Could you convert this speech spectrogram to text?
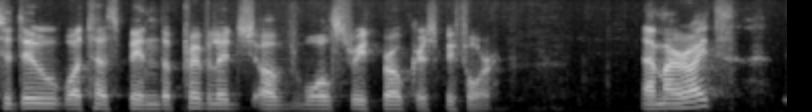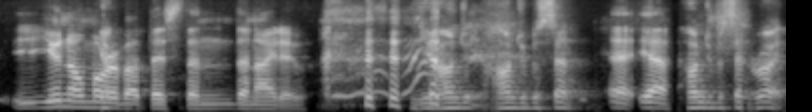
to do what has been the privilege of Wall Street brokers before. Am I right? You know more about this than than I do. You're 100 percent. Uh, yeah, hundred percent right.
